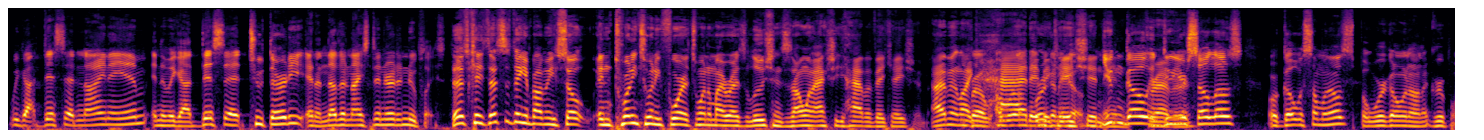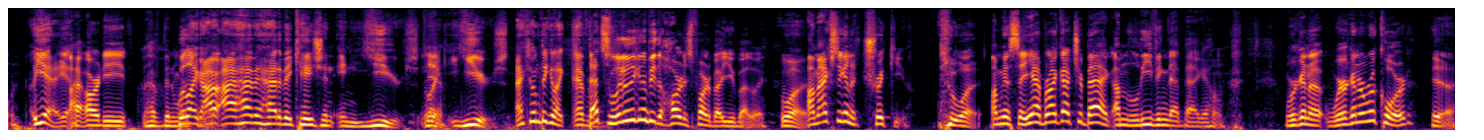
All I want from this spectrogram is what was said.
we got this at 9 a.m. and then we got this at 2:30 and another nice dinner at a new place. That's case. That's the thing about me. So in 2024, it's one of my resolutions is I want to actually have a vacation. I haven't like Bro, had we're- a we're gonna go. vacation. You can go and do your solos or go with someone else, but we're going on a group one. Yeah, yeah. I already have been. but like working on it. I, I haven't had a vacation in years. Like years. I don't think like ever. That's literally gonna be the hardest part about you, by the way. What? I'm actually gonna trick you. what. I'm gonna say, yeah, bro, I got your bag. I'm leaving that bag at home. We're gonna we're gonna record Yeah.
